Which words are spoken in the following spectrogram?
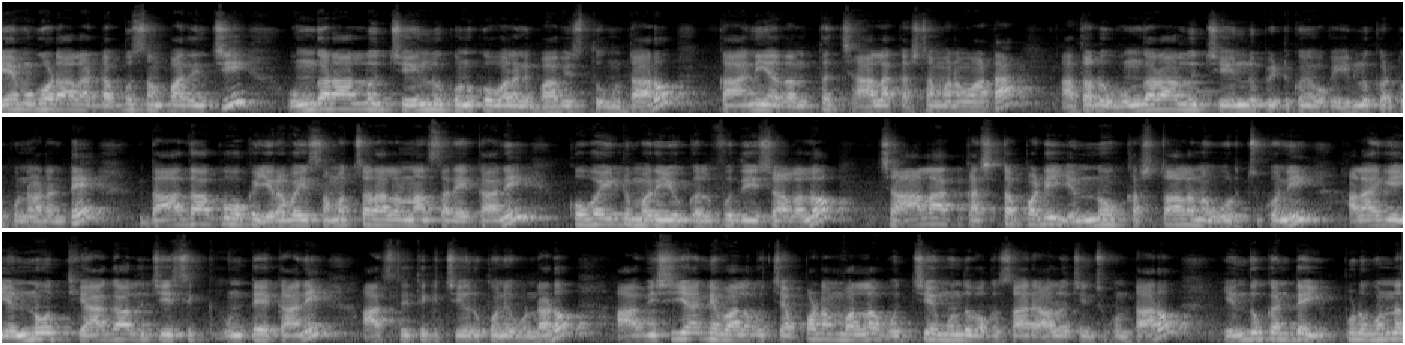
మేము కూడా అలా డబ్బు సంపాదించి ఉంగరాళ్ళు చైన్లు కొనుక్కోవాలని భావిస్తూ ఉంటారు. కానీ అదంతా చాలా కష్టం అన్నమాట. అతడు ఉంగరాలు చైన్లు పెట్టుకుని ఒక ఇల్లు కట్టుకున్నాడంటే దాదాపు ఒక ఇరవై సంవత్సరాలన్నా సరే కానీ కువైట్ మరియు గల్ఫ్ దేశాలలో చాలా కష్టపడి ఎన్నో కష్టాలను ఓర్చుకొని అలాగే ఎన్నో త్యాగాలు చేసి ఉంటే కానీ ఆ స్థితికి చేరుకొని ఉండడు. ఆ విషయాన్ని వాళ్ళకు చెప్పడం వల్ల వచ్చే ముందు ఒకసారి ఆలోచించుకుంటారు. ఎందుకంటే ఇప్పుడు ఉన్న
